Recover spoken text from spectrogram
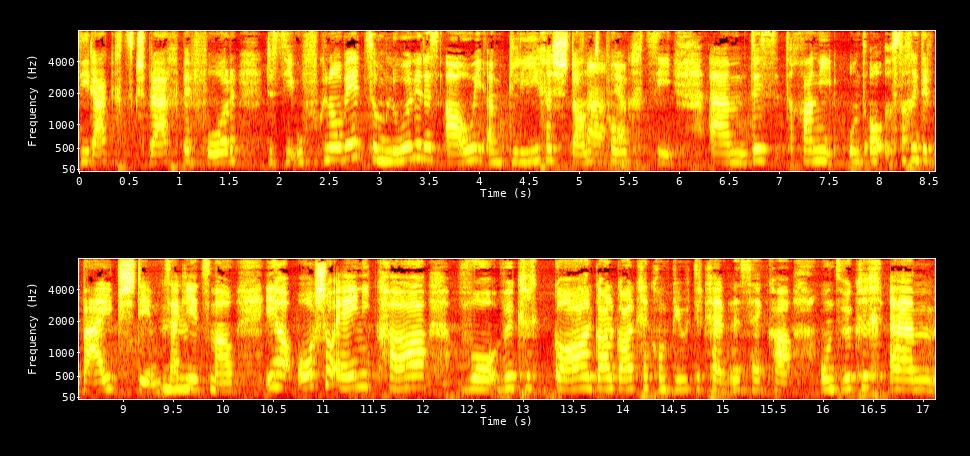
direktes Gespräch, bevor dass sie aufgenommen wird, um zu schauen, dass alle am gleichen Standpunkt ah, ja. sind. Ähm, das kann ich und auch so ein bisschen der Vibe stimmt, mhm. sage ich jetzt mal. Ich habe auch schon eine gehabt, die wirklich gar, gar, gar keine Computerkenntnis hatte und wirklich ähm,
